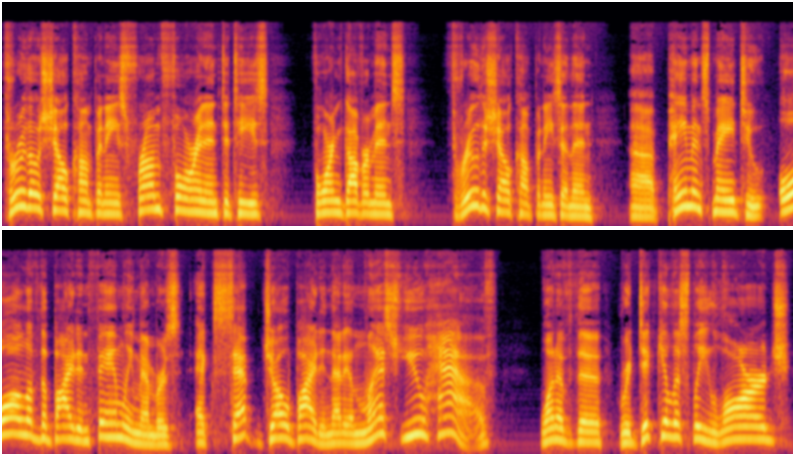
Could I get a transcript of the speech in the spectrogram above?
through those shell companies from foreign entities, foreign governments, through the shell companies, and then uh, payments made to all of the Biden family members except Joe Biden that unless you have one of the ridiculously large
